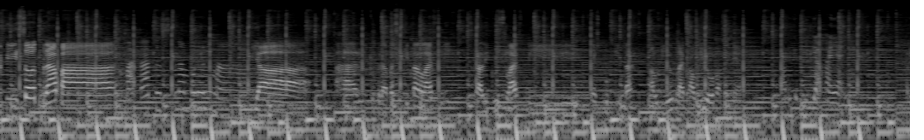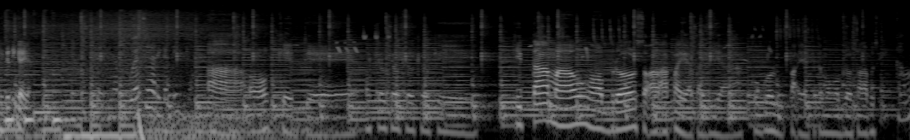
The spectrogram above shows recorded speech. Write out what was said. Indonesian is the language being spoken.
episode berapa? 465 Ya, hari keberapa sih kita live nih? Sekaligus live di Facebook kita, audio, live audio maksudnya. Hari ketiga kayaknya Hari ketiga ya? Ingat gue sih hari ketiga Ah, oke deh. Oke, oke, oke, oke, oke. Kita mau ngobrol soal apa ya tadi ya? Kok gue lupa ya, kita mau ngobrol soal apa sih?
